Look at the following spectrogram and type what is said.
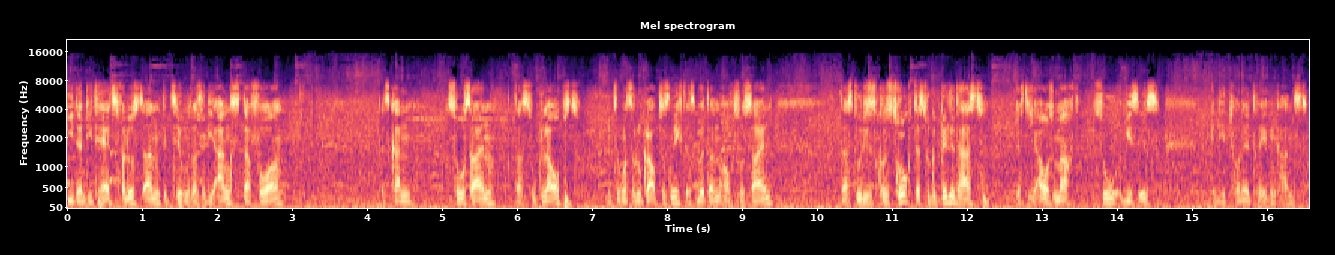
Identitätsverlust an, beziehungsweise die Angst davor. Es kann so sein, dass du glaubst, beziehungsweise du glaubst es nicht, es wird dann auch so sein, dass du dieses Konstrukt, das du gebildet hast, das dich ausmacht, so wie es ist, in die Tonne treten kannst.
